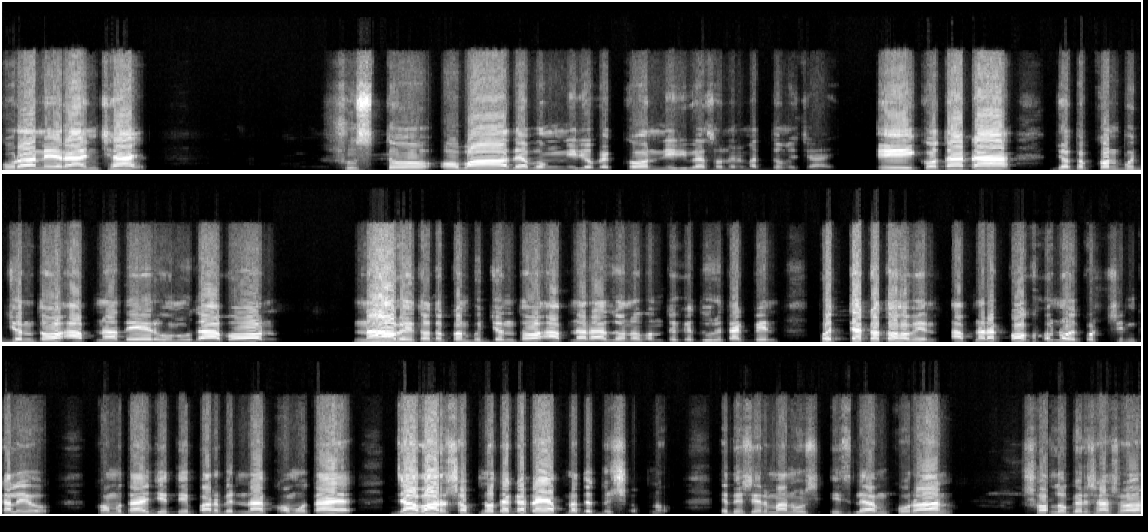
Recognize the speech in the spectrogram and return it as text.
কোরআনের আইন চায় সুস্থ, অবাধ এবং নিরপেক্ষ নির্বাচনের মাধ্যমে চায় এই কথাটা যতক্ষণ পর্যন্ত আপনাদের অনুধাবন না হবে, ততক্ষণ পর্যন্ত আপনারা জনগণ থেকে দূরে থাকবেন, প্রত্যাখ্যাত হবেন। আপনারা কখনো কঠিন কালেও ক্ষমতায় যেতে পারবেন না। ক্ষমতায় যাবার স্বপ্ন দেখাটাই আপনাদের দুঃস্বপ্ন। এদেশের মানুষ ইসলাম, কোরআন, সৎ লোকের শাসন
